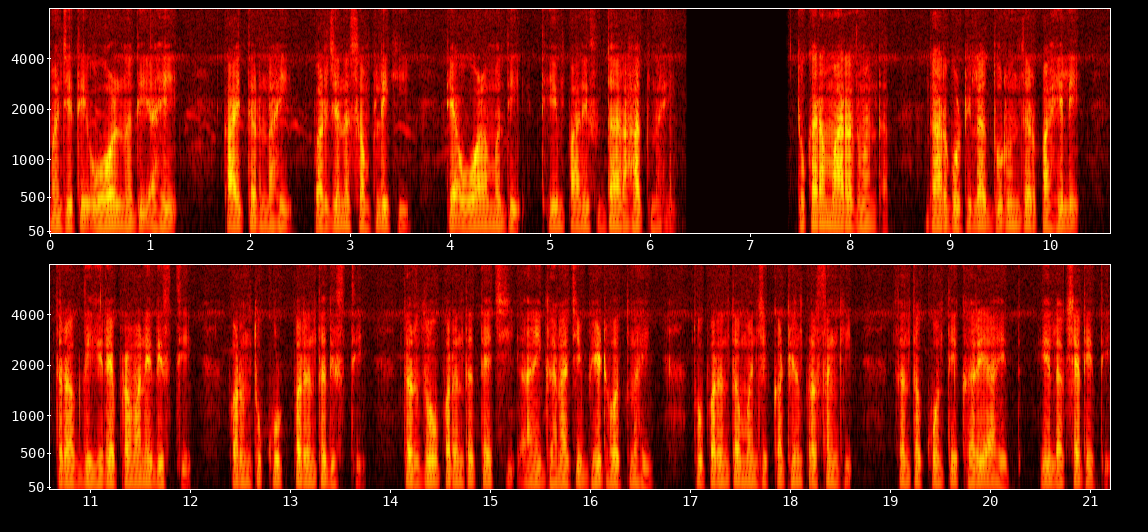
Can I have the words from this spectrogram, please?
म्हणजे ते ओहळ नदी आहे काय तर नाही. पर्जन्य संपले की त्या ओवाळामध्ये थेंब पाणीसुद्धा राहत नाही. तुकाराम महाराज म्हणतात गारगोटीला दुरून जर पाहिले तर अगदी हिऱ्याप्रमाणे दिसते परंतु कुठपर्यंत दिसते. तर जोपर्यंत त्याची आणि घनाची भेट होत नाही तोपर्यंत म्हणजे कठीण प्रसंगी. संत कोणते खरे आहेत हे लक्षात येते.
